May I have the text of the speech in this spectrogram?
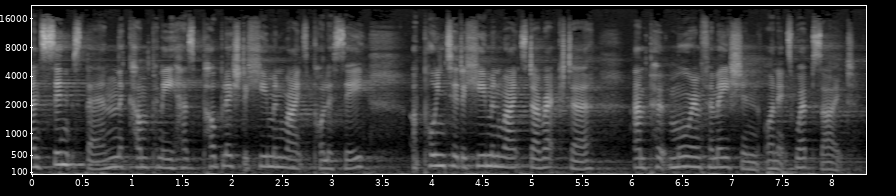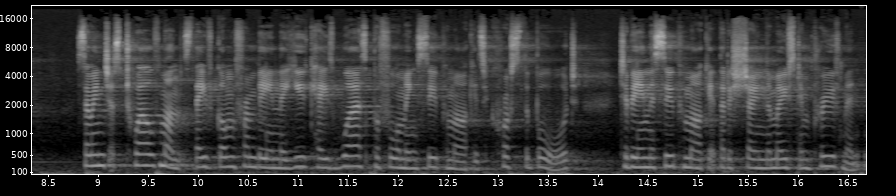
And since then, the company has published a human rights policy, appointed a human rights director, and put more information on its website. So, in just 12 months, they've gone from being the UK's worst performing supermarket across the board to being the supermarket that has shown the most improvement.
